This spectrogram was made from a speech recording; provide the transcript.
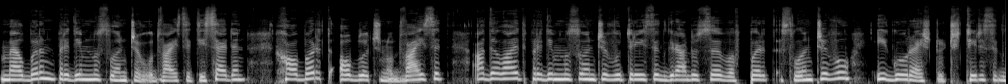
Мелбърн предимно слънчево 27, Хобърт облачно 20, Аделайд предимно слънчево 30 градуса, в Пърт слънчево и горещо 40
